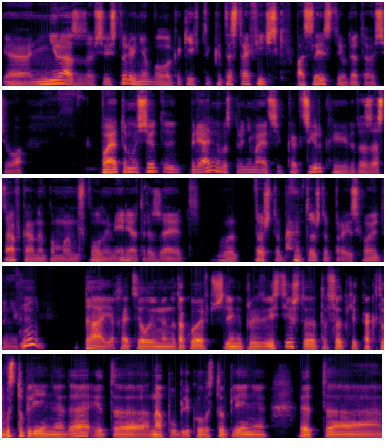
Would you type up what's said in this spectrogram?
э, ни разу за всю историю не было каких-то катастрофических последствий вот этого всего. Поэтому все это реально воспринимается как цирк, и эта заставка, она, по-моему, в полной мере отражает вот то, что, то, что происходит у них. Ну, да, я хотел именно такое впечатление произвести, что это все-таки как-то выступление, да, это на публику выступление, это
